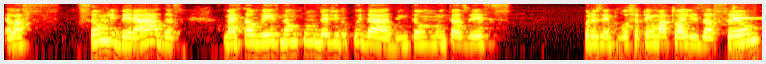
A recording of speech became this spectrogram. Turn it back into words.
elas são liberadas, mas talvez não com o devido cuidado. Então, muitas vezes por exemplo, você tem uma atualização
